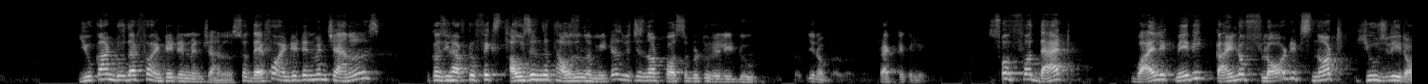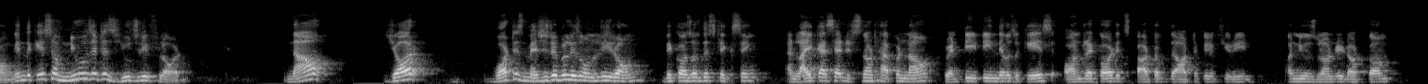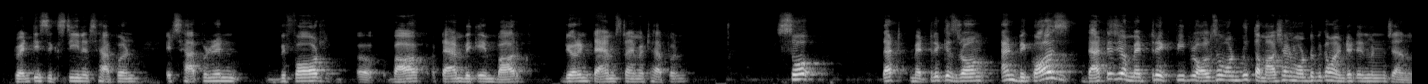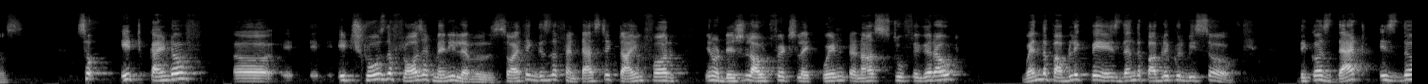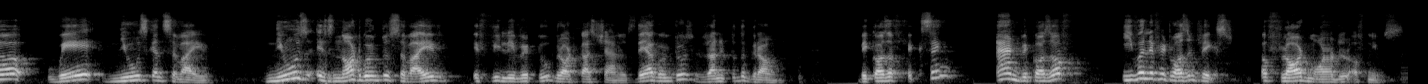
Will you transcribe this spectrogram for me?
you can't do that for entertainment channels so therefore entertainment channels because you have to fix thousands and thousands of meters which is not possible to really do you know practically so for that while it may be kind of flawed, it's not hugely wrong. In the case of news, it is hugely flawed. Now, your what is measurable is only wrong because of this fixing. And like I said, it's not happened now. 2018, there was a case on record. It's part of the article if you read on newslaundry.com. 2016, it's happened. It's happened in before uh, BARC, TAM became BARC. During TAM's time, it happened. So that metric is wrong. And because that is your metric, people also want to do tamasha and want to become entertainment channels. So it kind of uh, it shows the flaws at many levels. So I think this is a fantastic time for you know digital outfits like Quint and us to figure out when the public pays, then the public will be served because that is the way news can survive. News is not going to survive if we leave it to broadcast channels. They are going to run it to the ground because of fixing and because of even if it wasn't fixed, a flawed model of news.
